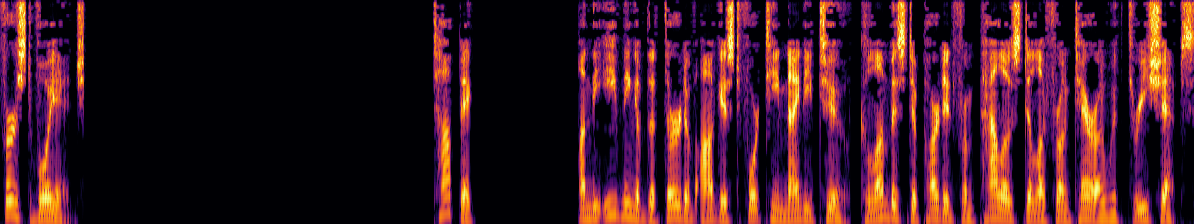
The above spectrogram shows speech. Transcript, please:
First voyage on the evening of 3 August 1492, Columbus departed from Palos de la Frontera with three ships.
